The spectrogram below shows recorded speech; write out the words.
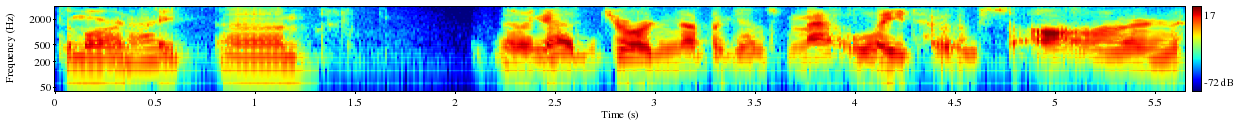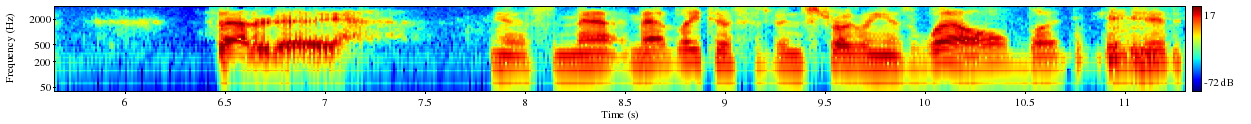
tomorrow night. Um, Then we got Jordan up against Matt Latos on Saturday. yes, Matt Matt Latos has been struggling as well, but he did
